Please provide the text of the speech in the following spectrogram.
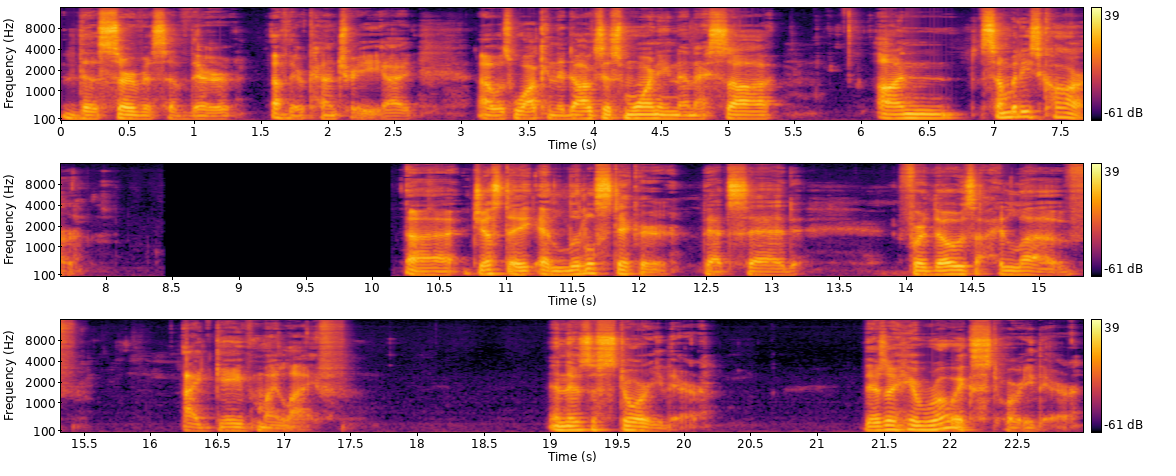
the service of their of their country. I I was walking the dogs this morning and I saw on somebody's car uh, just a, a little sticker that said, For those I love, I gave my life. And there's a story there. There's a heroic story there.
